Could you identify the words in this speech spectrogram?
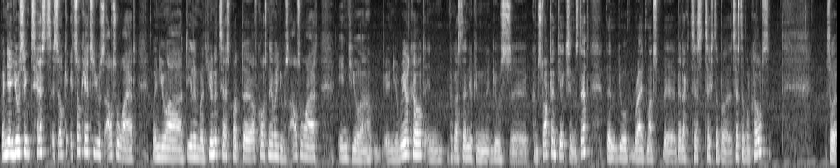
When you're using tests, it's okay, it's okay to use AutoWired when you are dealing with unit tests, but uh, of course never use AutoWired in your in your real code, in, because then you can use uh, constructor injection instead. Then you write much uh, better test, testable, testable codes so uh,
